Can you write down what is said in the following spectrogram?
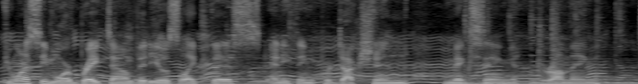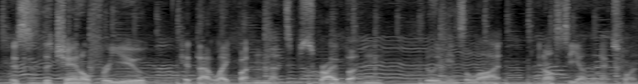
If you want to see more breakdown videos like this, anything production, mixing, drumming, this is the channel for you. Hit that like button, that subscribe button, really means a lot, and I'll see you on the next one.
